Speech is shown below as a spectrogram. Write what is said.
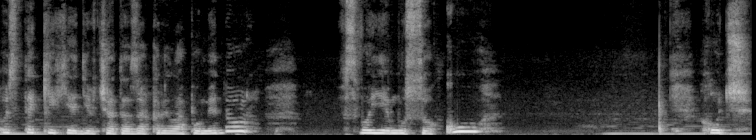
Ось таких я, дівчата, закрила помідор в своєму соку. Хоч,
